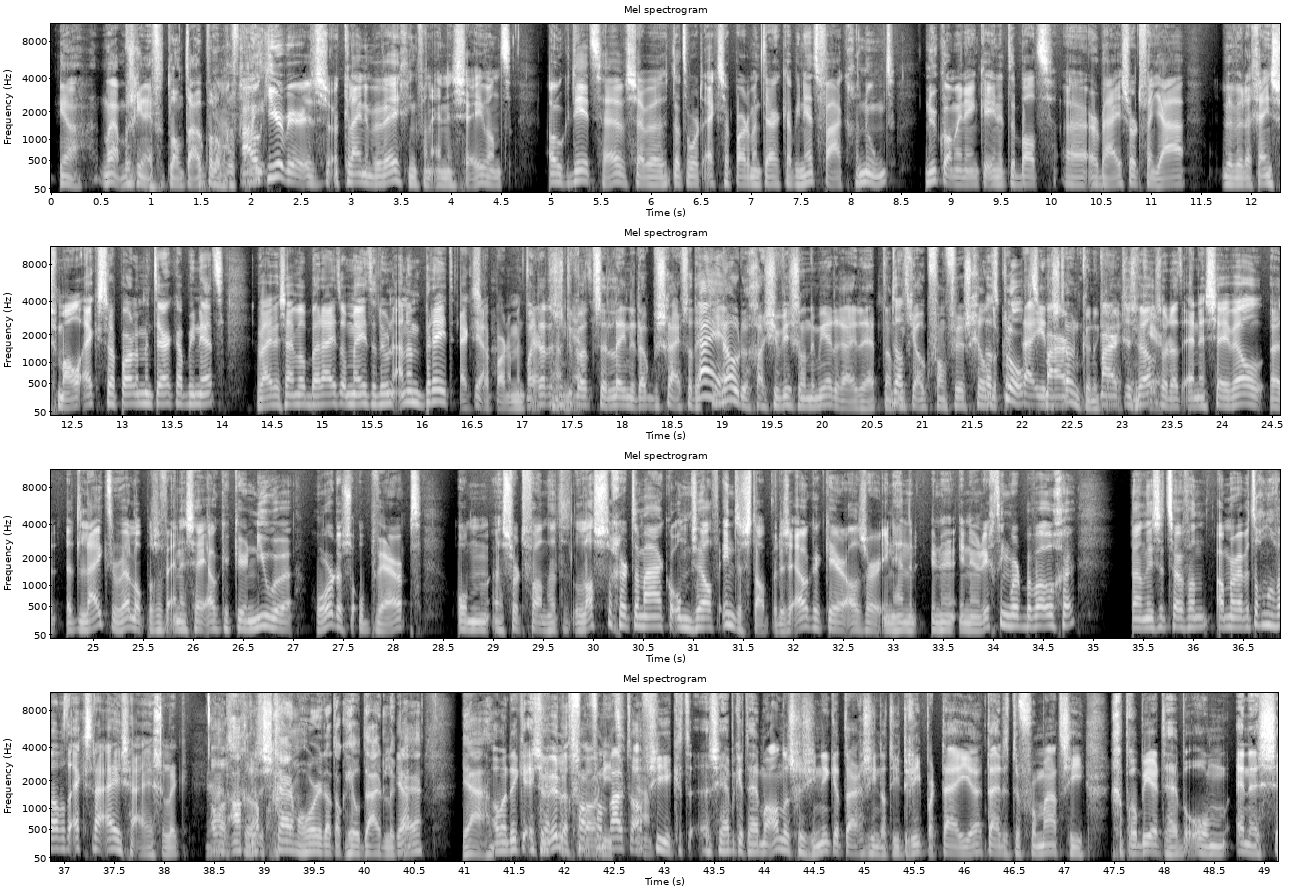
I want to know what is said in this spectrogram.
ja, maar ja, misschien heeft het land daar ook wel op Maar gevraagd. ook hier weer is een kleine beweging van NSC. Want ook dit, hè, ze hebben dat woord extra parlementair kabinet vaak genoemd. Nu kwam in één keer in het debat eh, erbij een soort van ja, we willen geen smal extra parlementair kabinet. Wij zijn wel bereid om mee te doen aan een breed extra Ja, parlementair Maar dat is kabinet. natuurlijk wat Leen het ook beschrijft. Dat heb je ja. nodig. Als je wisselende meerderheden hebt, dan Dat- moet je ook van verschillende klopt, partijen maar, de steun kunnen maar krijgen. het is wel zo dat NSC wel, eh, het lijkt er wel op alsof NSC elke keer nieuwe hordes opwerpt om een soort van het lastiger te maken om zelf in te stappen. Dus elke keer als er in, hen, in, hun, in een richting wordt bewogen, dan is het zo van, oh maar we hebben toch nog wel wat extra eisen eigenlijk. Ja, achter de schermen hoor je dat ook heel duidelijk. Ja? Hè? Ja, Oh, want ik, ik Ze willen het van, van buitenaf Ja. zie ik het, eh, heb ik het helemaal anders gezien. Ik heb daar gezien dat die drie partijen tijdens de formatie geprobeerd hebben om NSC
